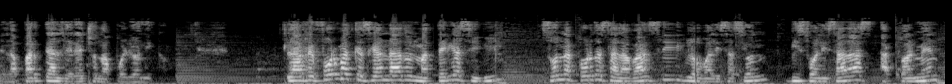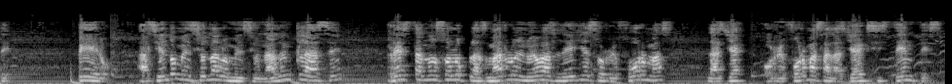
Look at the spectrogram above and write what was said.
En la parte al derecho napoleónico. Las reformas que se han dado en materia civil son acordes al avance y globalización visualizadas actualmente, pero haciendo mención a lo mencionado en clase, resta no solo plasmarlo en nuevas leyes o reformas, las ya, o reformas a las ya existentes.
